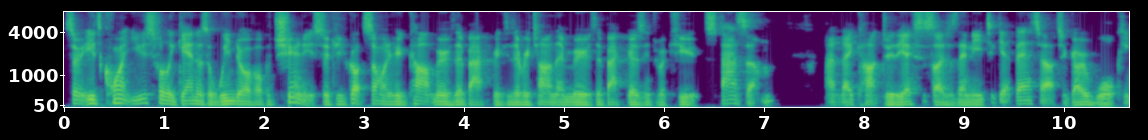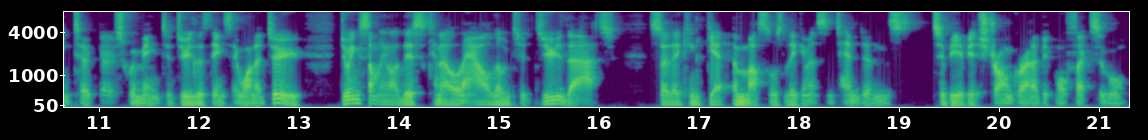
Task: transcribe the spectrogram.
So it's quite useful again as a window of opportunity. So if you've got someone who can't move their back because every time they move, their back goes into acute spasm, and they can't do the exercises they need to get better, to go walking, to go swimming, to do the things they want to do. Doing something like this can allow them to do that so they can get the muscles, ligaments, and tendons to be a bit stronger and a bit more flexible.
